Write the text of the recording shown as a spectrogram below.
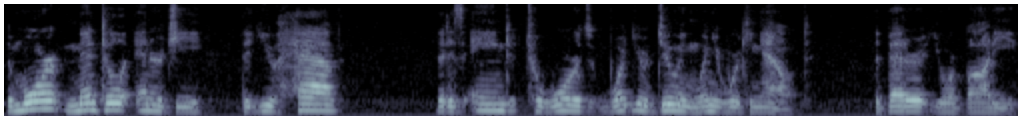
The more mental energy that you have that is aimed towards what you're doing when you're working out, the better your body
